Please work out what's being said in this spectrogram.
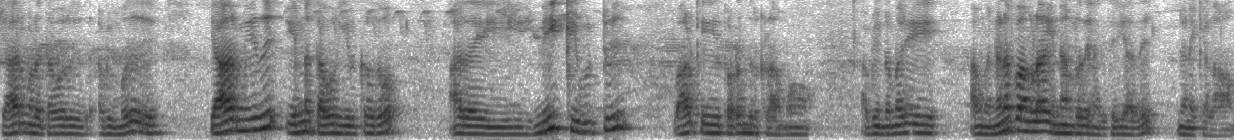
யார் மேலே தவறு அப்படிங்கும்போது யார் மீது என்ன தவறு இருக்கிறதோ அதை நீக்கி விட்டு வாழ்க்கையை தொடர்ந்துருக்கலாமோ? அப்படின்ற மாதிரி அவங்க நினைப்பாங்களா என்னன்றது எனக்கு தெரியாது. நினைக்கலாம்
